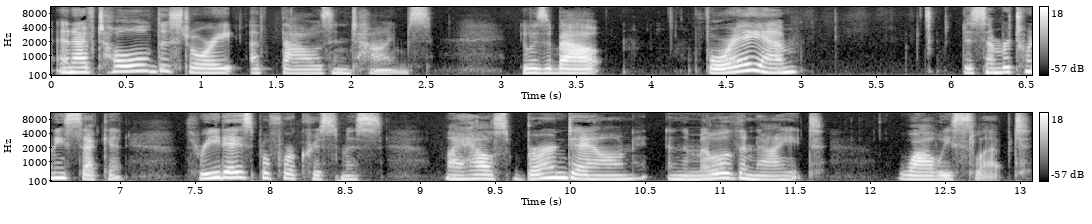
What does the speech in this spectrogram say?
and I've told the story a thousand times. It was about 4 a.m., December 22nd, three days before Christmas. My house burned down in the middle of the night while we slept.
